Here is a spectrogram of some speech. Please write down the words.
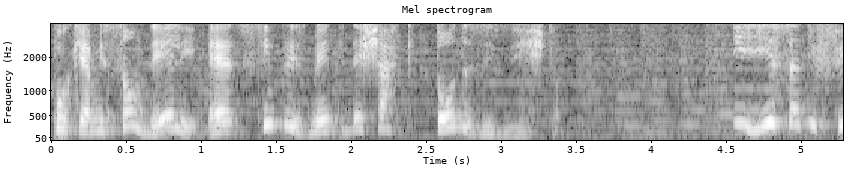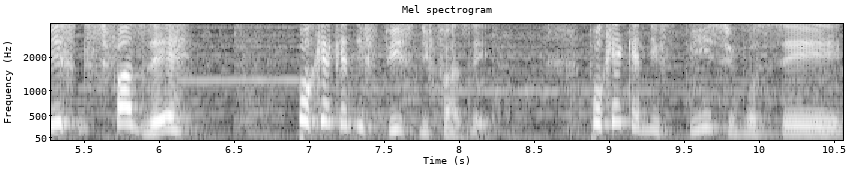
Porque a missão dele é simplesmente deixar que todas existam. E isso é difícil de se fazer. Por que, que é difícil de fazer? Por que, que é difícil você,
